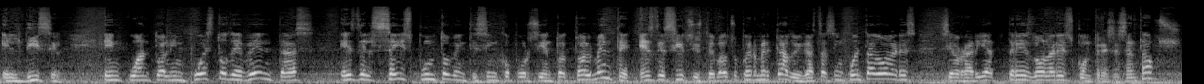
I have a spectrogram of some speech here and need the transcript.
el diésel. En cuanto al impuesto de ventas, es del 6.25% actualmente. Es decir, si usted va al supermercado y gasta 50 dólares, se ahorraría 3 dólares con 13 centavos.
